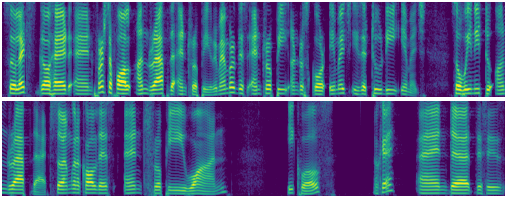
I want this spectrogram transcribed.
so let's go ahead and first of all unwrap the entropy. Remember this entropy underscore image is a 2D image. So we need to unwrap that. So I'm going to call this entropy1 equals, okay, and uh, this is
